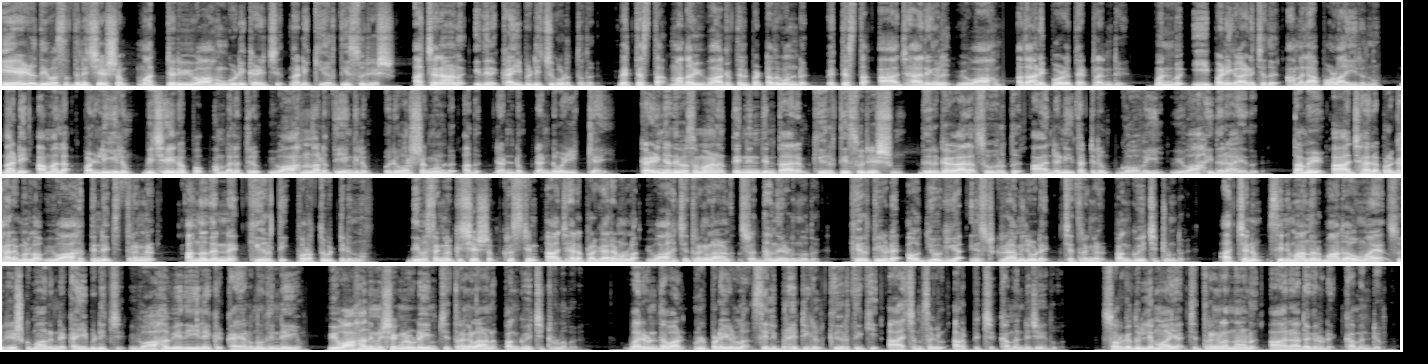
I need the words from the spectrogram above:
ഏഴു ദിവസത്തിന് ശേഷം മറ്റൊരു വിവാഹം കൂടി കഴിച്ച് നടി കീർത്തി സുരേഷ് അച്ഛനാണ് ഇതിന് കൈപിടിച്ചു കൊടുത്തത്. വ്യത്യസ്ത മതവിഭാഗത്തിൽപ്പെട്ടതുകൊണ്ട് വ്യത്യസ്ത ആചാരങ്ങളിൽ വിവാഹം അതാണിപ്പോഴത്തെ ട്രെൻഡ്. മുൻപ് ഈ പണി കാണിച്ചത് അമല പോളായിരുന്നു. നടി അമല പള്ളിയിലും വിജയനൊപ്പം അമ്പലത്തിലും വിവാഹം നടത്തിയെങ്കിലും ഒരു വർഷം കൊണ്ട് അത് രണ്ടും രണ്ടു വഴിക്കായി. കഴിഞ്ഞ ദിവസമാണ് തെന്നിന്ത്യൻ താരം കീർത്തി സുരേഷും ദീർഘകാല സുഹൃത്ത് ആന്റണി തട്ടിലും ഗോവയിൽ വിവാഹിതരായത്. തമിഴ് ആചാരപ്രകാരമുള്ള വിവാഹത്തിന്റെ ചിത്രങ്ങൾ അന്ന് തന്നെ കീർത്തി പുറത്തുവിട്ടിരുന്നു. ദിവസങ്ങൾക്ക് ശേഷം ക്രിസ്ത്യൻ ആചാരപ്രകാരമുള്ള വിവാഹ ചിത്രങ്ങളാണ് ശ്രദ്ധ നേടുന്നത്. കീർത്തിയുടെ ഔദ്യോഗിക ഇൻസ്റ്റഗ്രാമിലൂടെ ചിത്രങ്ങൾ പങ്കുവച്ചിട്ടുണ്ട്. അച്ഛനും സിനിമാ നിർമ്മാതാവുമായ സുരേഷ് കുമാറിന്റെ കൈപിടിച്ച് വിവാഹവേദിയിലേക്ക് കയറുന്നതിന്റെയും വിവാഹ നിമിഷങ്ങളുടെയും ചിത്രങ്ങളാണ് പങ്കുവച്ചിട്ടുള്ളത്. വരുൺ ധവാൻ ഉൾപ്പെടെയുള്ള സെലിബ്രിറ്റികൾ കീർത്തിക്ക് ആശംസകൾ അർപ്പിച്ച് കമന്റ് ചെയ്തു. സ്വർഗതുല്യമായ ചിത്രങ്ങളെന്നാണ് ആരാധകരുടെ കമന്റും.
